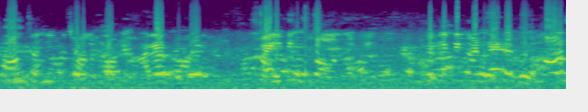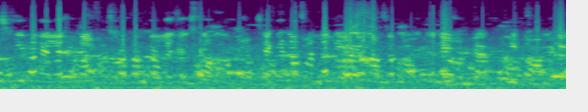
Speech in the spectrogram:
సాంగ్స్ అన్ని కూడా చాలా బాగున్నాయి ఫైటింగ్స్ బాగున్నాయి ఎవ్రీథింగ్ అంటే మాస్ హీరోని ఎలా చూడాలి ఫస్ట్ ఆఫ్ ఆల్ అలా చూస్తాం సెకండ్ హాఫ్ అంతా థియేటర్ అందరూ నవ్వుతూనే ఉంటారు ఈ కామెడీ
